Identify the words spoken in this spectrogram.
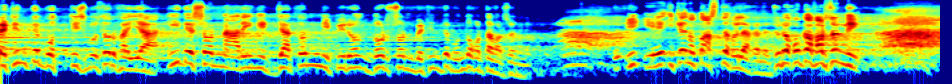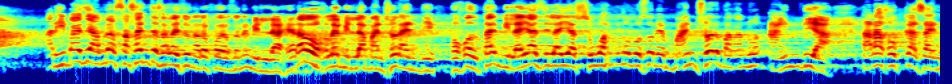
বেটিনতে বত্রিশ বছর ভাইয়া, ই দেশের নারী নির্যাতন নিপীড়ন দর্শন বেটিনতে বন্ধ করতে পারছেন নি। তো ইকেন অত আসতে হইলা কেন জুড়ে হকা পারছেন নি। আর হিবাই যে আমরা সাসাইনতে চালাইছো না কয়েকজনে মিল্লা হেরাও হকলে মিল্লা মানুষের আইন দি সকল তাই মিলাইয়া জিলাইয়া চুয়ান্ন বছরে মানুষের বানানো আইন দিয়া তারা হকা চাইন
